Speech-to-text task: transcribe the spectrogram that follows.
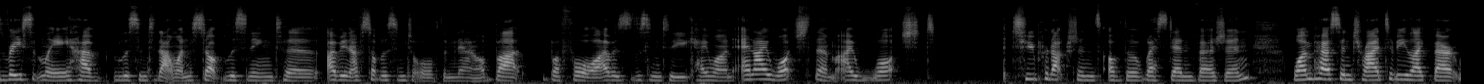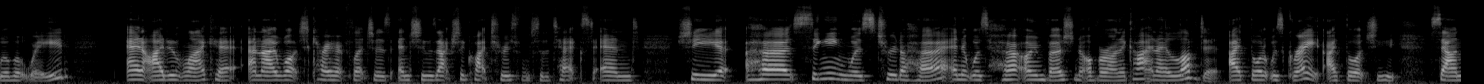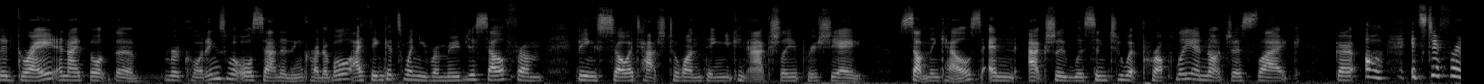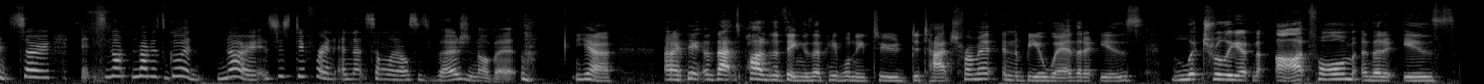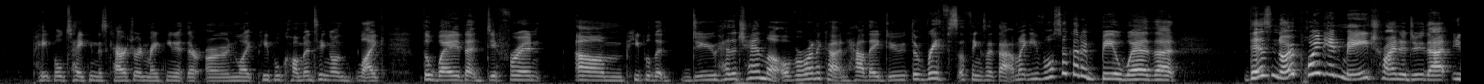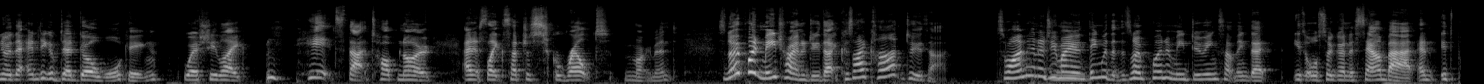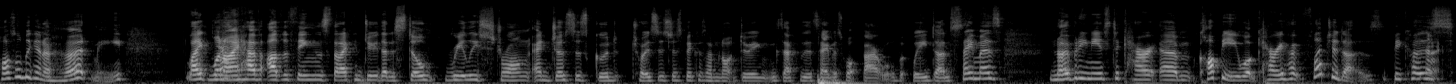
recently have listened to that one stopped listening to i mean i've stopped listening to all of them now but before i was listening to the uk one and i watched them i watched two productions of the west end version one person tried to be like barrett wilbert weed and I didn't like it. And I watched Carrie Hope Fletcher's, and she was actually quite truthful to the text. And she, her singing was true to her, and it was her own version of Veronica, and I loved it. I thought it was great. I thought she sounded great, and I thought the recordings were all sounded incredible. I think it's when you remove yourself from being so attached to one thing, you can actually appreciate something else and actually listen to it properly and not just like go, oh, it's different, so it's not not as good. No, it's just different, and that's someone else's version of it. Yeah. And I think that that's part of the thing is that people need to detach from it and be aware that it is literally an art form and that it is people taking this character and making it their own. Like people commenting on like the way that different um people that do Heather Chandler or Veronica and how they do the riffs or things like that. I'm like, you've also got to be aware that there's no point in me trying to do that, you know, the ending of Dead Girl Walking, where she like hits that top note and it's like such a skrelt moment. There's no point in me trying to do that because I can't do that. So I'm going to do my own thing with it. There's no point in me doing something that is also going to sound bad and it's possibly going to hurt me Like when Yeah. I have other things that I can do that are still really strong and just as good choices, just because I'm not doing exactly the same as what Barrett Wilbert Weed done. Same as nobody needs to carry um, copy what Carrie Hope Fletcher does because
